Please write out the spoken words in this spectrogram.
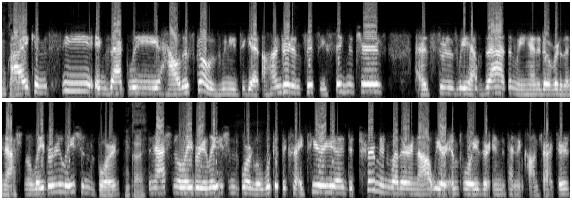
Okay. I can see exactly how this goes. We need to get 150 signatures. As soon as we have that, then we hand it over to the National Labor Relations Board. okay. The National Labor Relations Board will look at the criteria, determine whether or not we are employees or independent contractors.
